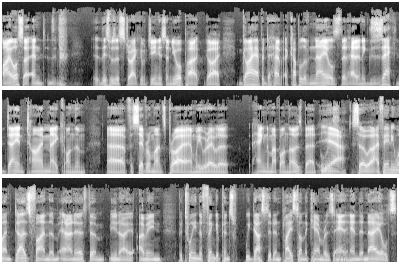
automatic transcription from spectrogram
I also and this was a strike of genius on your part, guy. Guy happened to have a couple of nails that had an exact day and time make on them uh, for several months prior, and we were able to hang them up on those bad boys. Yeah. So uh, if anyone does find them and unearth them, you know, I mean, between the fingerprints we dusted and placed on the cameras and, and the nails,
